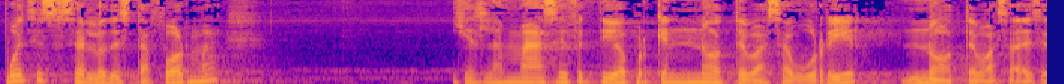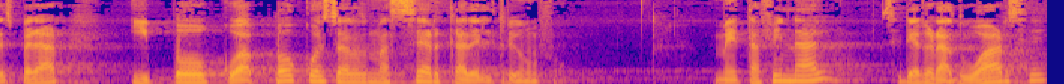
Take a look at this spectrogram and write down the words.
Puedes hacerlo de esta forma y es la más efectiva porque no te vas a aburrir, no te vas a desesperar y poco a poco estarás más cerca del triunfo. Meta final sería graduarse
